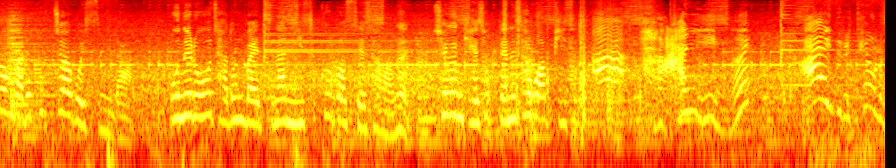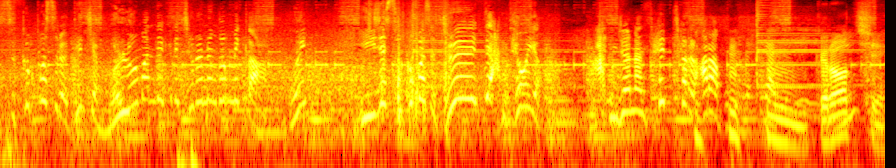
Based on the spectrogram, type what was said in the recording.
8번가를 폭주하고 있습니다. 오늘 오후 자동 발진한 이 스쿨버스의 상황은 최근 계속되는 사고와 비슷. 아, 아니, 어이? 아이들을 태우는 스쿨버스를 대체 뭘로 만들길래 저러는 겁니까? 어이? 이제 스쿨버스 절대 안 태워요. 안전한 세차를 알아보고 해야지. 음, 그렇지.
